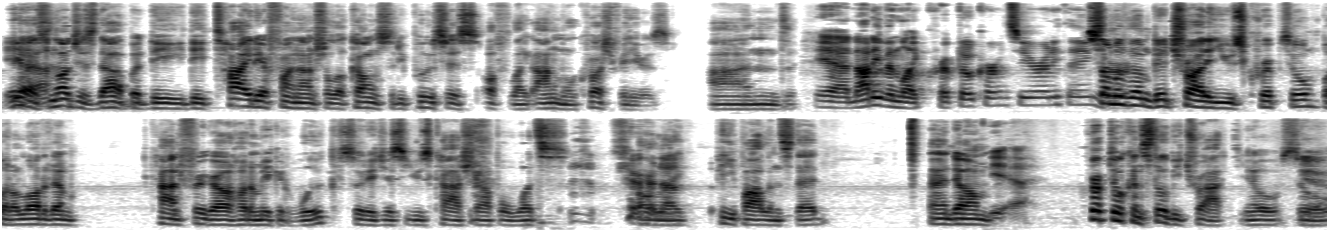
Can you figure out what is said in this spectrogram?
yeah. it's not just that, but they they tie their financial accounts to the purchase of like Animal Crush videos. And Yeah, not even like cryptocurrency or anything. some of them did try to use crypto, but a lot of them can't figure out how to make it work, so they just use Cash App or what's or enough. like PayPal instead. And um, Yeah, crypto can still be tracked, you know. So Yeah.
